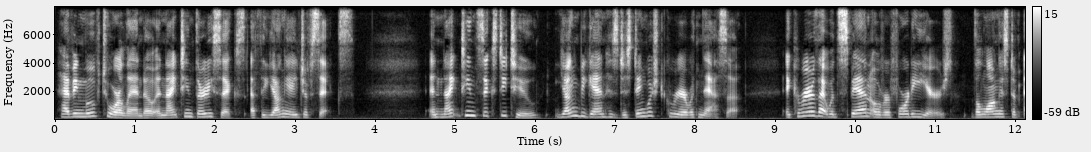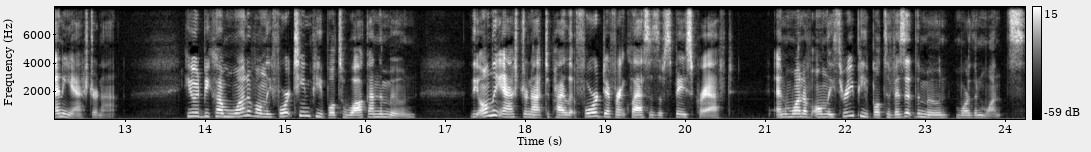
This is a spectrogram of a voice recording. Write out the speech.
having moved to Orlando in 1936 at the young age of six. In 1962, Young began his distinguished career with NASA, a career that would span over 40 years, the longest of any astronaut. He would become one of only 14 people to walk on the moon, the only astronaut to pilot four different classes of spacecraft, and one of only three people to visit the moon more than once.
